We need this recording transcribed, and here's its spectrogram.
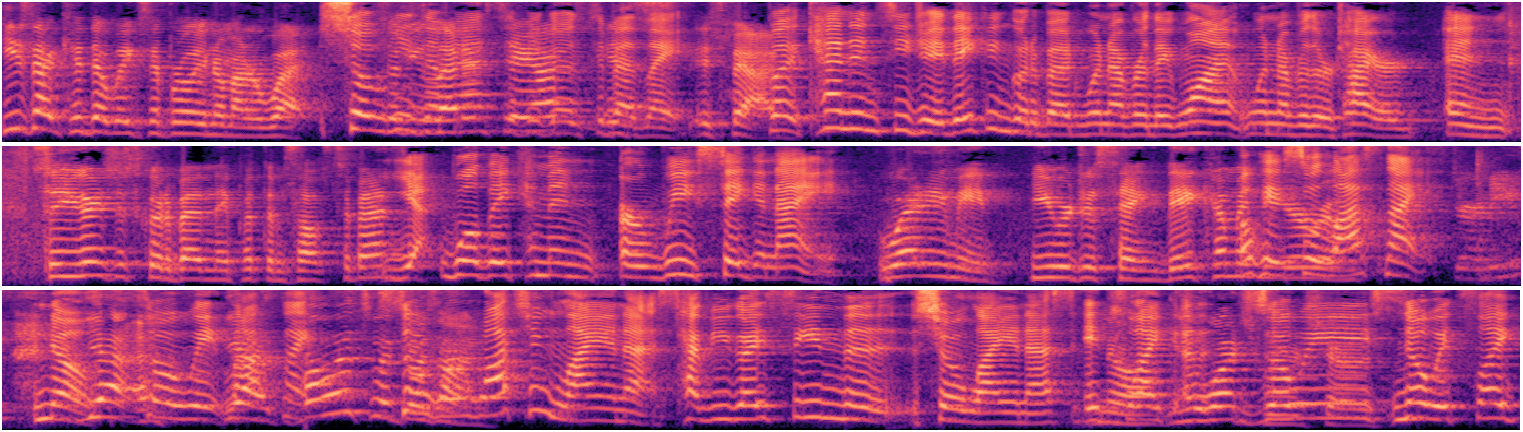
he's that kid that wakes up early no matter what. So, if he's you a let him mess if he up, goes to bed late. It's bad. But Ken and CJ, they can go to bed whenever they want, whenever they're tired. And so you guys just go to bed and they put themselves to bed? yeah, well, they come in, or we say goodnight. What do you mean? You were just saying they come into Okay, so room. last night. Journeys. No. Yeah. So wait, Yeah, last night. tell us what so goes we're on. watching Lioness. Have you guys seen the show Lioness? It's No, like you a- watch weird Zoe. shows. No, it's like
